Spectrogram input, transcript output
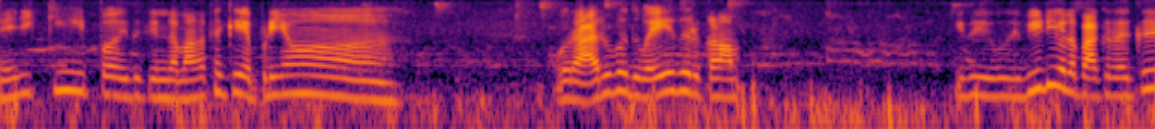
நெருக்கி இப்போ இதுக்கு இந்த மரத்துக்கு எப்படியும் ஒரு அறுபது வயது இருக்கலாம். இது வீடியோவில் பார்க்குறதுக்கு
